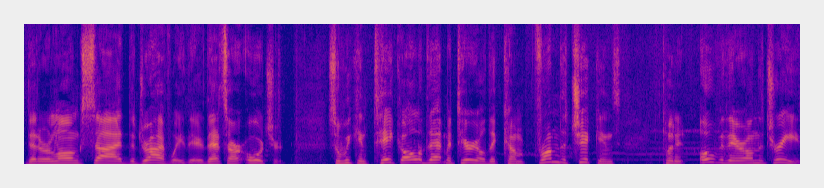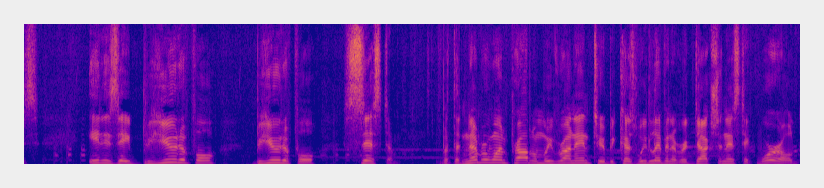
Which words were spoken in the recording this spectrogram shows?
that are alongside the driveway there. That's our orchard. So we can take all of that material that come from the chickens, put it over there on the trees. It is a beautiful, beautiful system. But the number one problem we run into because we live in a reductionistic world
